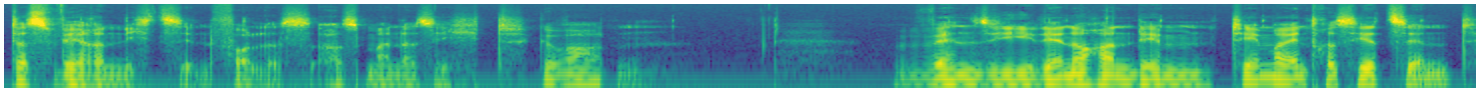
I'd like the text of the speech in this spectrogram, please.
Das wäre nichts Sinnvolles aus meiner Sicht geworden. Wenn Sie dennoch an dem Thema interessiert sind,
